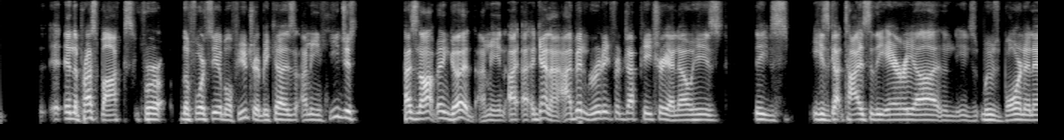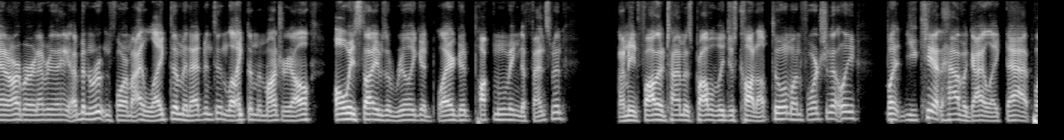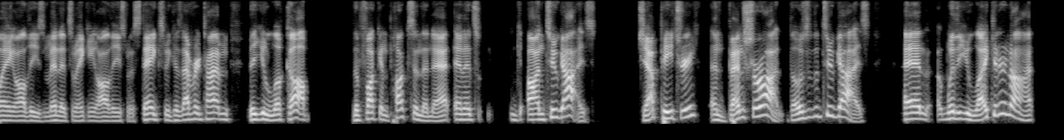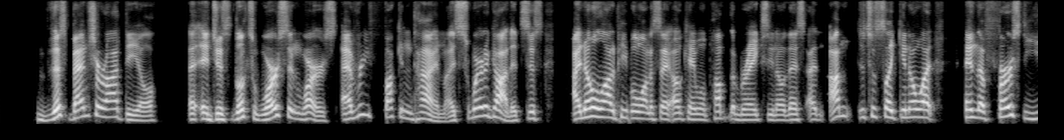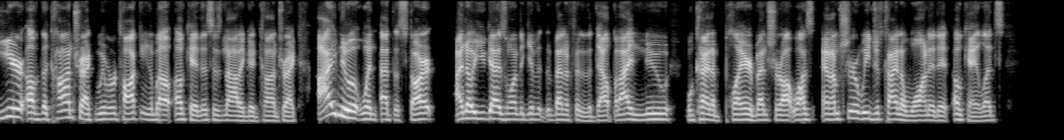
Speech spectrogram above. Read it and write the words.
in the press box for the foreseeable future because I mean he just has not been good. I mean, I again I, have been rooting for Jeff Petry. I know he's he's he's got ties to the area and he's he was born in Ann Arbor and everything. I've been rooting for him. I liked him in Edmonton, liked him in Montreal. Always thought he was a really good player, good puck moving defenseman. I mean, Father Time has probably just caught up to him, unfortunately. But you can't have a guy like that playing all these minutes, making all these mistakes because every time that you look up, the fucking puck's in the net and it's on two guys, Jeff Petry and Ben Chiarot. Those are the two guys. And uh, whether you like it or not, this Ben Chiarot deal, uh, it just looks worse and worse every fucking time. I swear to God, it's just. I know a lot of people want to say, okay, we'll pump the brakes, you know, this. And I'm it's just like, you know what? In the first year of the contract, we were talking about, okay, this is not a good contract. I knew it when at the start. I know you guys wanted to give it the benefit of the doubt, but I knew what kind of player Ben Chiarot was, and I'm sure we just kind of wanted it. Okay, let's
